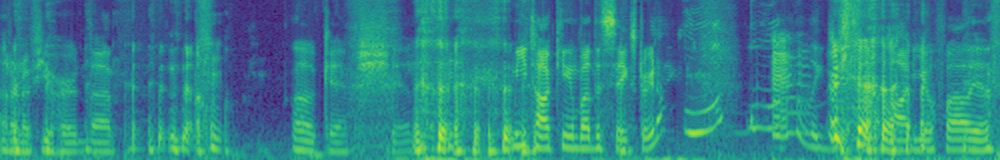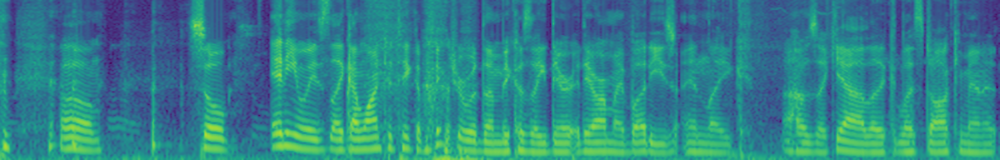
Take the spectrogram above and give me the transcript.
I don't know if you heard that. no. Okay, shit. Me talking about the six story, like just audio file. Yeah. Um. So, anyways, like I wanted to take a picture with them because like they're they are my buddies, and like I was like, yeah, like let's document it.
